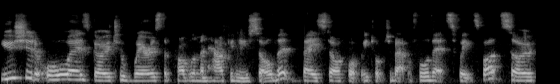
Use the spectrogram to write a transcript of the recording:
You should always go to where is the problem and how can you solve it based off what we talked about before, that sweet spot. So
